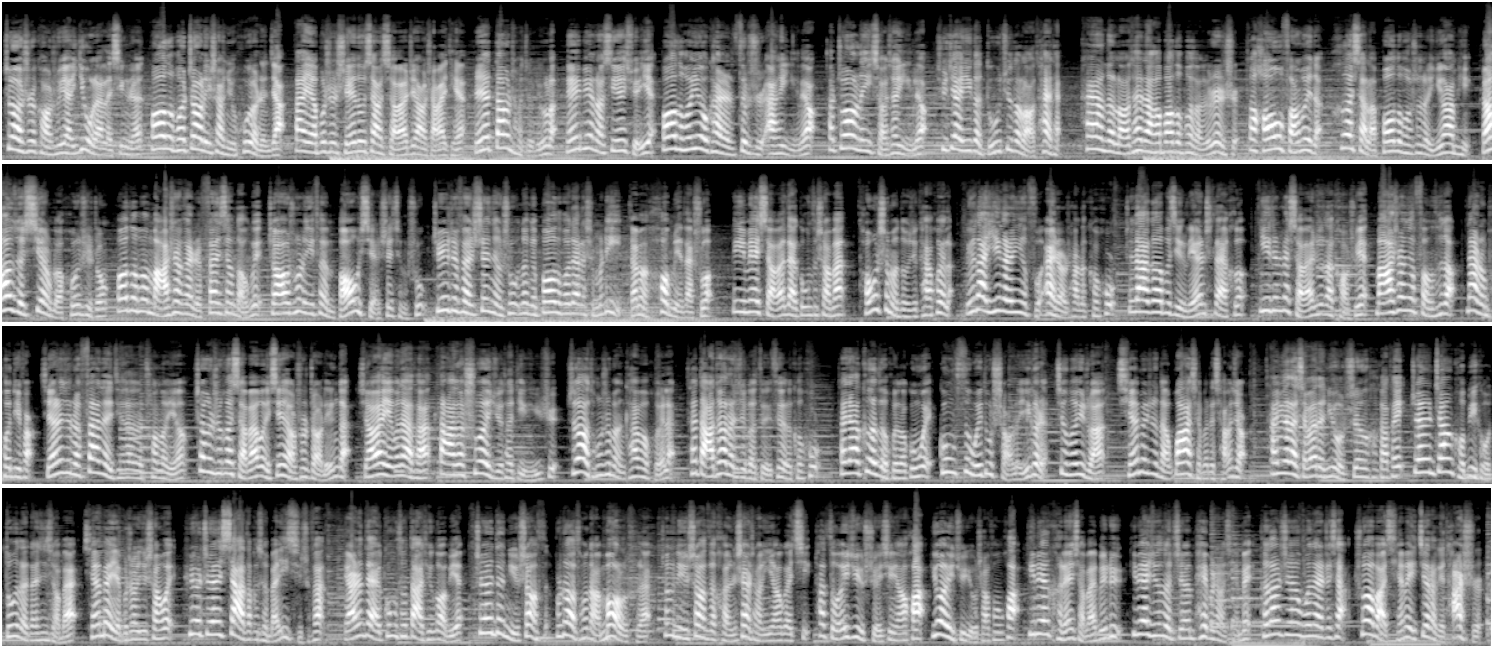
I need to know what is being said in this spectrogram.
这时考试院又来了新人，包子婆照例上去忽悠人家，但也不是谁都像小白这样傻白甜，人家当场就溜了。没骗到新鲜血液，包子婆又开始自制暗黑饮料，她装了一小箱饮料去见一个独居的老太太。看样子老太太和包租婆早就认识，她毫无防备的喝下了包租婆说的营养品，然后就陷入了昏睡中。包租婆马上开始翻箱倒柜，找出了一份保险申请书。至于这份申请书能给包租婆带来什么利益，咱们后面再说。另一边，小白在公司上班，同事们都去开会了，留他一个人应付爱找茬的客户。这大哥不仅连吃带喝，一听这小白住在考试院，马上就讽刺道：“那种破地方，简直就是犯罪题材的创作营，正适合小白为写小说找灵感。”小白也不耐烦，大哥说一句他顶一句，直到同事们开会回来，才打断了这个嘴碎的客户。大家各自回到工位，公司唯独少了一个人，镜头一转转前辈正在挖小白的墙角他约了小白的女友智恩喝咖啡智恩张口闭口都在担心小白前辈也不着急上位约智恩下次和小白一起吃饭俩人在公司大厅告别智恩的女上司不知道从哪冒了出来这个女上司很擅长阴阳怪气她左一句水性杨花右一句有伤风化一边可怜小白被绿一边觉得智恩配不上前辈可当智恩无奈之下说要把前辈介绍给他时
